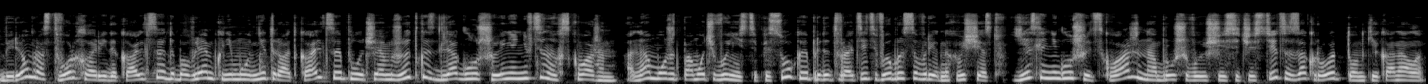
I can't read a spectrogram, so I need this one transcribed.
Берем раствор хлорида кальция, добавляем к нему нитрат кальция, получаем жидкость для глушения нефтяных скважин. Она может помочь вынести песок и предотвратить выбросы вредных веществ. Если не глушить скважины, обрушивающиеся частицы закроют тонкие каналы.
